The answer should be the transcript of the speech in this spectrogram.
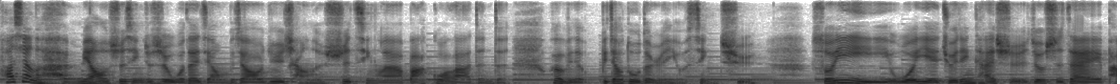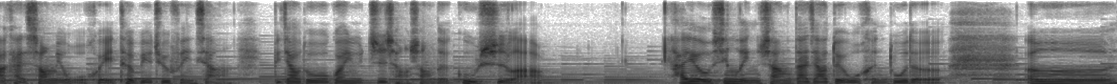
发现了很妙的事情，就是我在讲比较日常的事情啦、八卦啦等等，会有比较比较多的人有兴趣，所以我也决定开始，就是在 p o c a s t 上面，我会特别去分享比较多关于职场上的故事啦，还有心灵上大家对我很多的，嗯。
